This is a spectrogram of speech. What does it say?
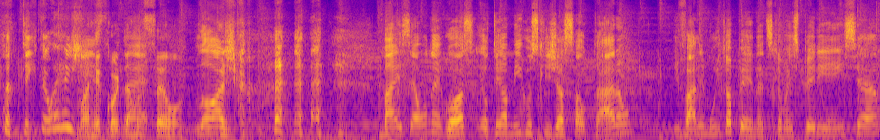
tem que ter um registro. Uma recordação. né? Lógico. Mas é um negócio. Eu tenho amigos que já saltaram e vale muito a pena. Diz que é uma experiência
